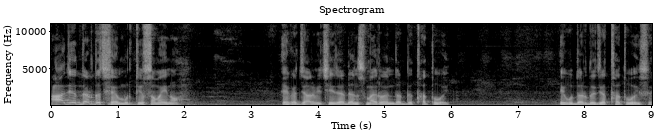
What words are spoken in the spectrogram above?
આ જે દર્દ છે મૃત્યુ સમયનો, એક હજાર વીછી જે ડંસ માર્યો એને દર્દ થતું હોય, એવું દર્દ જે થતું હોય છે,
